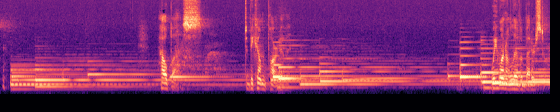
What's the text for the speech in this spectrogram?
Help us to become a part of it. We want to live a better story.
